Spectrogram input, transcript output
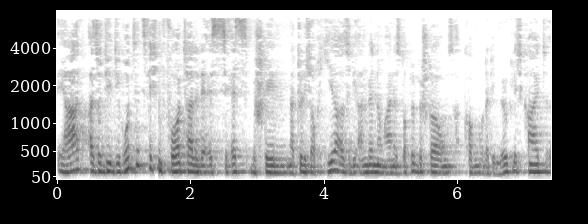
Ja, also die, die grundsätzlichen Vorteile der SCS bestehen natürlich auch hier. Also die Anwendung eines Doppelbesteuerungsabkommens oder die Möglichkeit, äh,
